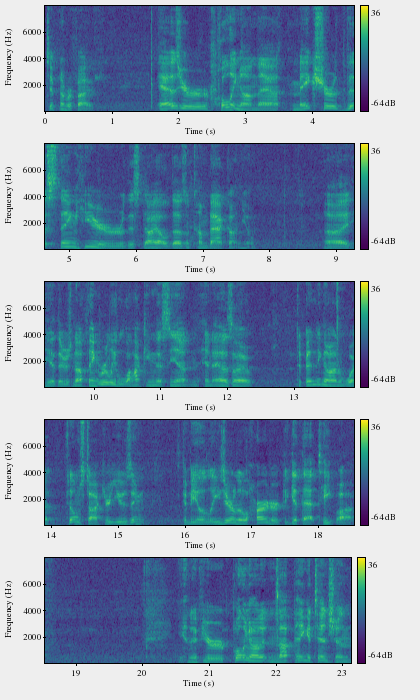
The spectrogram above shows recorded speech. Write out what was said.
tip number five. As you're pulling on that, make sure this thing here, this dial doesn't come back on you. Uh, yeah, there's nothing really locking this in, and as I, depending on what film stock you're using, it can be a little easier, a little harder to get that tape off. And if you're pulling on it and not paying attention,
